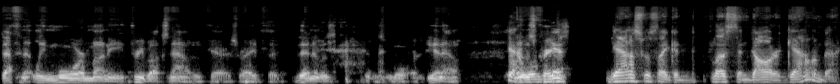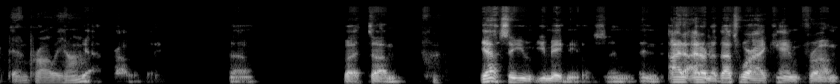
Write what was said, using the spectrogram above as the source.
definitely more money three bucks now who cares right? But then it was it was more you know. Yeah, And it was well, crazy. ga- Gas was like a less than dollar a gallon back then, probably, huh? yeah probably. No but um yeah so you you made needles. And and I, I don't know that's where i came from.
